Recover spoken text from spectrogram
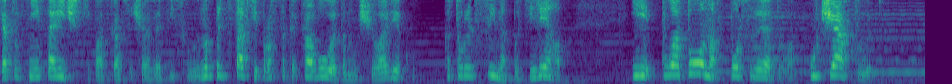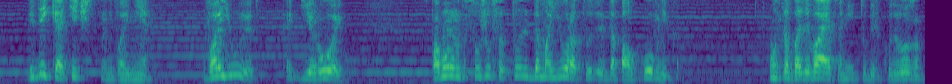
Я тут не исторический подкаст сейчас записываю. Но представьте просто, каково этому человеку, который сына потерял. И Платонов после этого участвует в Великой Отечественной войне. Воюет, как герой. По-моему, дослужился то ли до майора, то ли до полковника. Он заболевает на ней туберкулезом.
